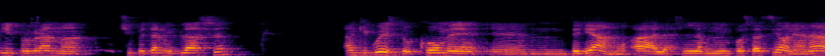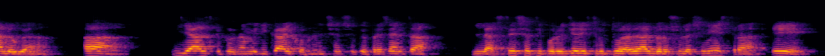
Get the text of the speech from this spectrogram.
il programma CPTermi Plus. Anche questo, come eh, vediamo, ha la, la, un'impostazione analoga agli altri programmi di calcolo, nel senso che presenta la stessa tipologia di struttura d'albero sulla sinistra e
